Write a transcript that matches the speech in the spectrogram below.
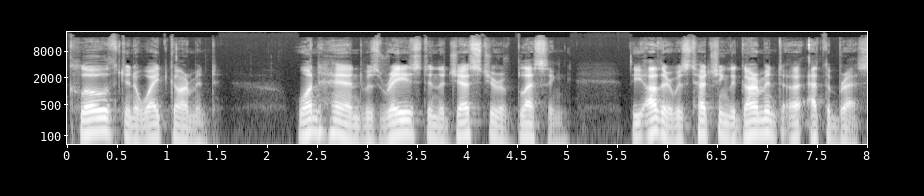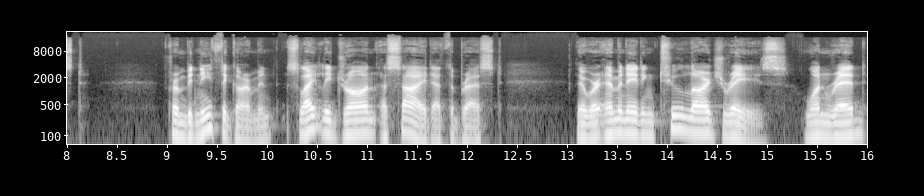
clothed in a white garment. One hand was raised in the gesture of blessing, the other was touching the garment uh, at the breast. From beneath the garment, slightly drawn aside at the breast, there were emanating two large rays, one red,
